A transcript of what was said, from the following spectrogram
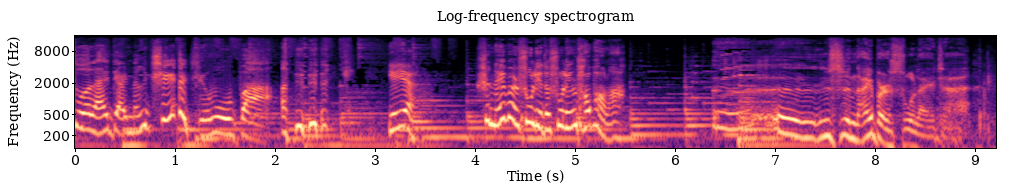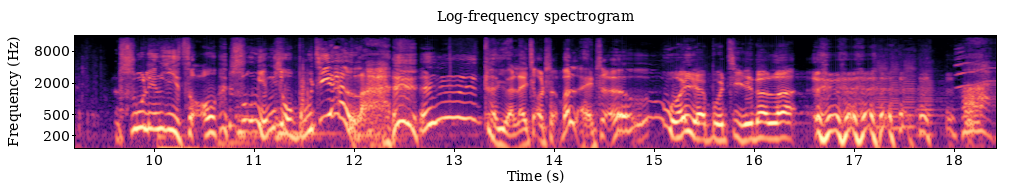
多来点能吃的植物吧。爷爷，是哪本书里的书灵逃跑了？呃，是哪本书来着？书灵一走，书名就不见了。嗯，它原来叫什么来着？我也不记得了。哎，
